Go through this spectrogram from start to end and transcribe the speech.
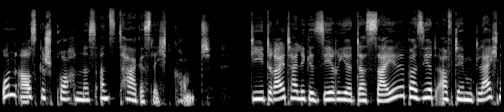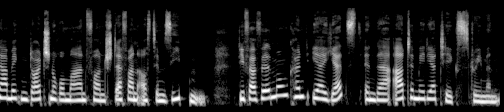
Unausgesprochenes ans Tageslicht kommt. Die dreiteilige Serie Das Seil basiert auf dem gleichnamigen deutschen Roman von Stefan aus dem Siepen. Die Verfilmung könnt ihr jetzt in der Arte Mediathek streamen.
